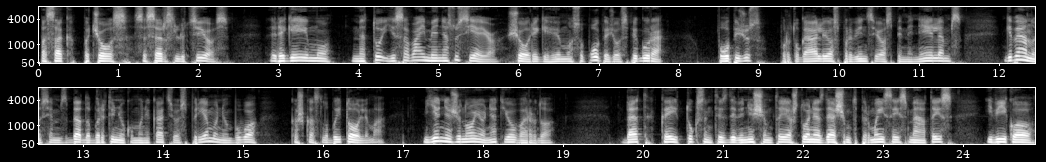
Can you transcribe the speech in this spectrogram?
Pasak pačios sesers Liucijos, regėjimų metu jis savaime nesusijėjo šio regėjimo su popiežiaus figūra. Popiežius Portugalijos provincijos pimenėlėms, gyvenusiems be dabartinių komunikacijos priemonių buvo kažkas labai tolima. Jie nežinojo net jo vardo. Bet kai 1981 metais įvyko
